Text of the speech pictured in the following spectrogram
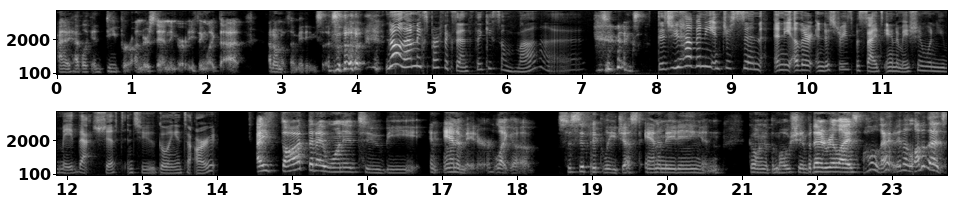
I have like a deeper understanding or anything like that. I don't know if that made any sense. no, that makes perfect sense. Thank you so much. Did you have any interest in any other industries besides animation when you made that shift into going into art? I thought that I wanted to be an animator, like a uh, specifically just animating and going with the motion. But then I realized, oh, that a lot of that's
